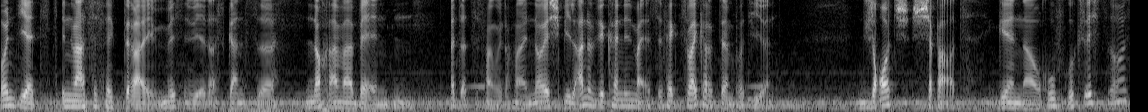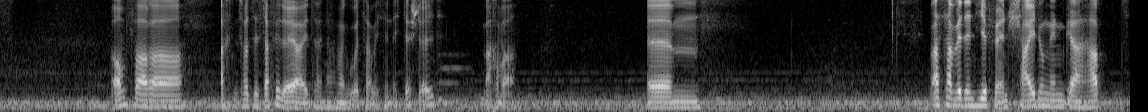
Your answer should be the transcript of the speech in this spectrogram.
Und jetzt in Mass Effect 3 müssen wir das Ganze noch einmal beenden. Und dazu fangen wir doch mal ein neues Spiel an und wir können den Mass Effect 2 Charakter importieren. George Shepard. Genau, Ruf rücksichtslos. Raumfahrer 28. Februar, ja, nach meinem Geburtstag habe ich den nicht erstellt. Machen wir. Ähm, was haben wir denn hier für Entscheidungen gehabt?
